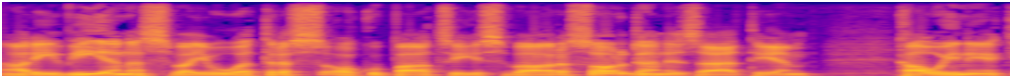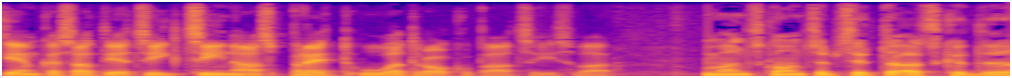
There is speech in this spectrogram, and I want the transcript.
arī vienas vai otras okupācijas varas organizētiem kaujiniekiem, kas attiecīgi cīnās pret otru okupācijas varu. Mans koncepts ir tāds, ka eh,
